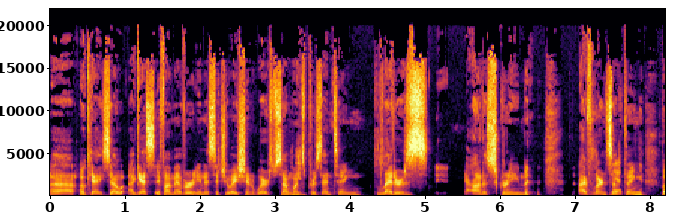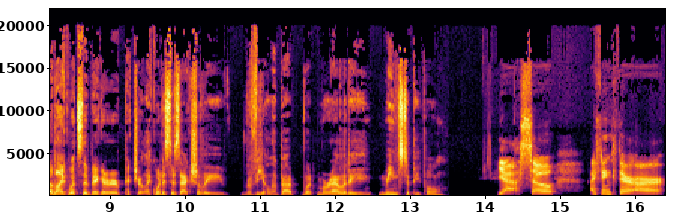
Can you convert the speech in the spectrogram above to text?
uh, okay, so I guess if I'm ever in a situation where someone's mm-hmm. presenting letters on a screen, I've learned something. Yep. But like, what's the bigger picture? Like, what does this actually reveal about what morality means to people? Yeah. So I think there are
